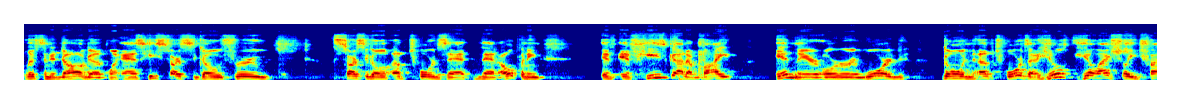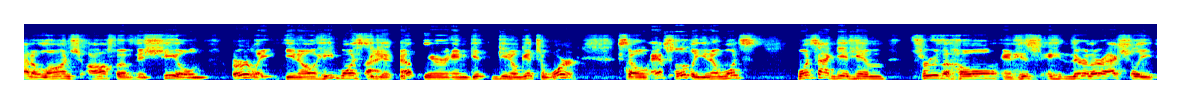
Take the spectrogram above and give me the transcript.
lifting the dog up, when, as he starts to go through, starts to go up towards that that opening, if if he's got a bite in there or a reward going up towards that, he'll he'll actually try to launch off of the shield early. You know, he wants right. to get up there and get you know get to work. So absolutely, you know, once once I get him through the hole and his they're they're actually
